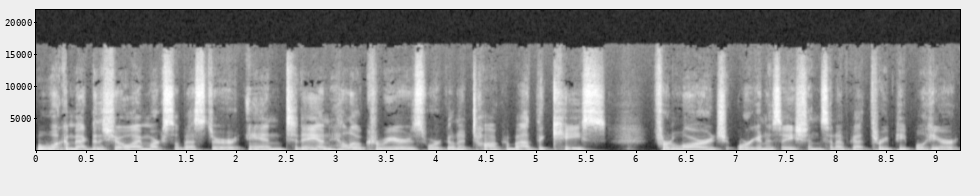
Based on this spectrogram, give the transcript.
Well, welcome back to the show. I'm Mark Sylvester, and today on Hello Careers, we're going to talk about the case for large organizations. And I've got three people here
